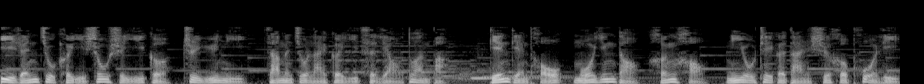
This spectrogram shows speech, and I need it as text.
一人就可以收拾一个。至于你，咱们就来个一次了断吧。”点点头，魔婴道：“很好，你有这个胆识和魄力，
